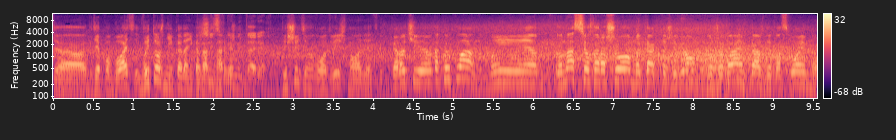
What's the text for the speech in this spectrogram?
э, где побывать. Вы тоже никогда не катались Пишите в комментариях. Пишите, вот, видишь, молодец. Короче, вот такой план. Мы, у нас все хорошо, мы как-то живем, выживаем, каждый по-своему.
